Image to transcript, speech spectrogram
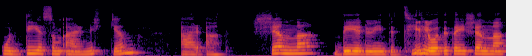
Och det som är nyckeln är att känna det du inte tillåtit dig känna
